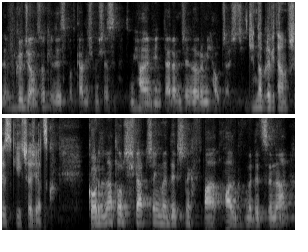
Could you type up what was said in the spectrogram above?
w Grudziądzu, kiedy spotkaliśmy się z Michałem Winterem. Dzień dobry Michał, cześć. Dzień dobry, witam wszystkich, cześć Jacku. Koordynator świadczeń medycznych Falk w Medycyna,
